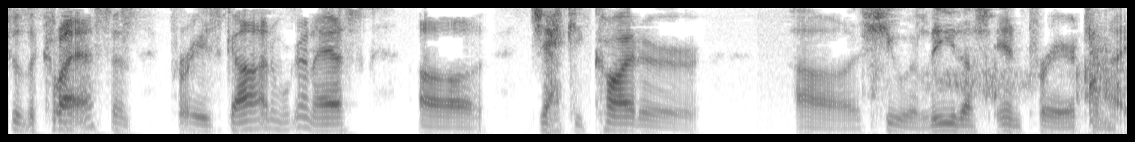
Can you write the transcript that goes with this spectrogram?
to the class and praise God. We're going to ask uh, Jackie Carter. Uh, she will lead us in prayer tonight.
